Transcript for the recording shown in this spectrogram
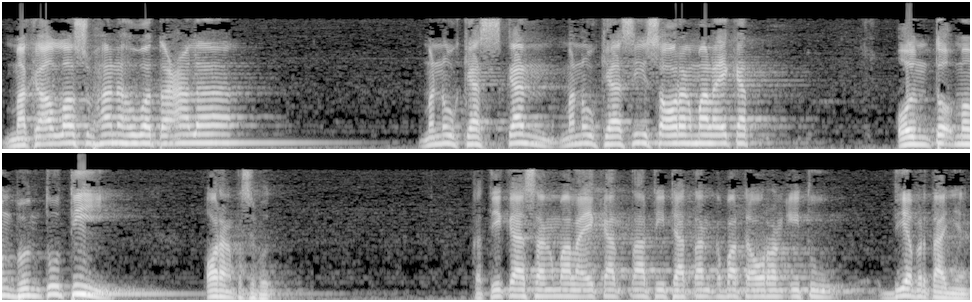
Maka Allah subhanahu wa ta'ala menugaskan menugasi seorang malaikat untuk membuntuti orang tersebut. Ketika sang malaikat tadi datang kepada orang itu, dia bertanya,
